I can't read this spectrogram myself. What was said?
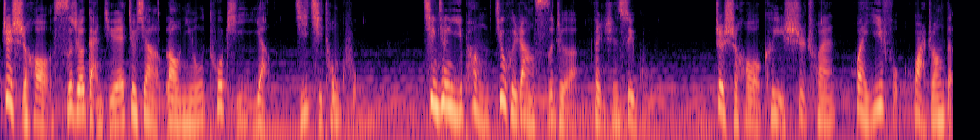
这时候，死者感觉就像老牛脱皮一样，极其痛苦，轻轻一碰就会让死者粉身碎骨。这时候可以试穿、换衣服、化妆等。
